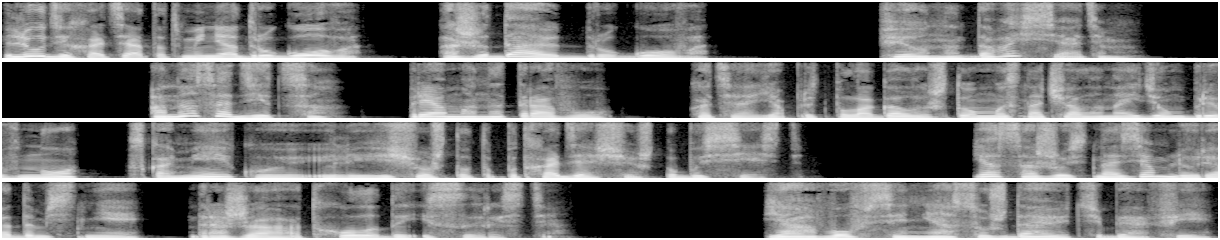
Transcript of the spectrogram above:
Люди хотят от меня другого, ожидают другого. Фиона, давай сядем». Она садится прямо на траву, хотя я предполагала, что мы сначала найдем бревно, скамейку или еще что-то подходящее, чтобы сесть. Я сажусь на землю рядом с ней, дрожа от холода и сырости. Я вовсе не осуждаю тебя, Фи.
